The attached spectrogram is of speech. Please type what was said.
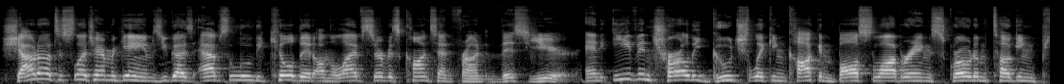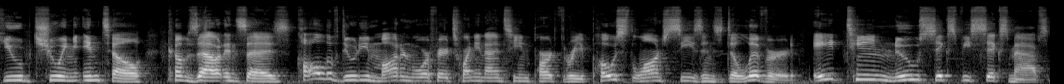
Shout out to Sledgehammer Games, you guys absolutely killed it on the live service content front this year. And even Charlie Gooch licking cock and ball slobbering, scrotum tugging, pube chewing Intel comes out and says, Call of Duty Modern Warfare 2019 Part 3 post-launch seasons delivered 18 new 6v6 maps,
